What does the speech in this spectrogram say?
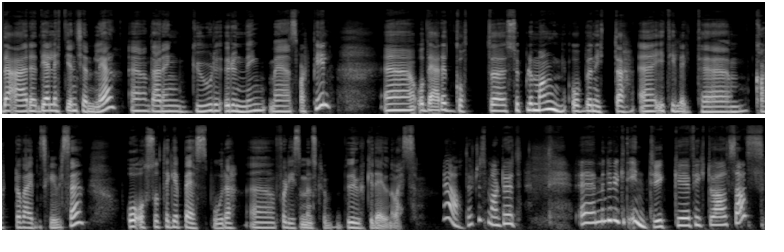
Er, de er lett gjenkjennelige. Eh, det er en gul runding med svart pil. Eh, og det er et godt eh, supplement å benytte, eh, i tillegg til kart og veibeskrivelse. Og også til GPS-sporet, eh, for de som ønsker å bruke det underveis. Ja, det hørtes smart ut. Men du, hvilket inntrykk fikk du av Alsace?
